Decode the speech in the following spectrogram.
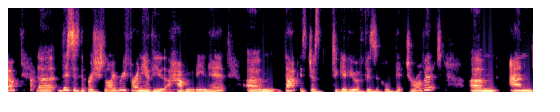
are. Uh, this is the British Library for any of you that haven't been here. Um, that is just to give you a physical picture of it. Um, and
